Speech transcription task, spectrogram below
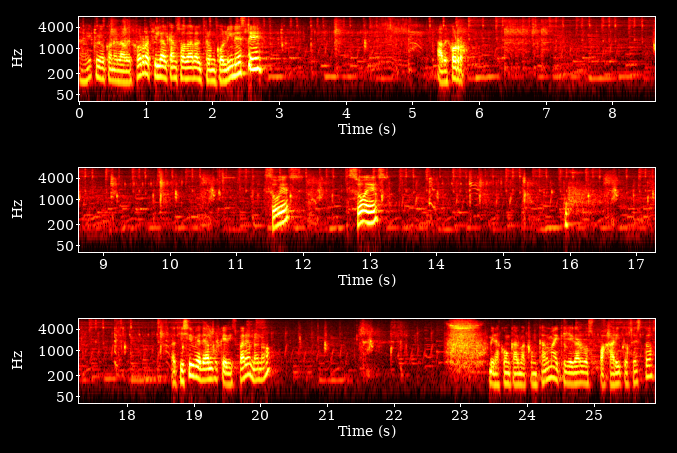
Ahí, cuidado con el abejorro. Aquí le alcanzo a dar al troncolín este. Abejorro. Eso es. Eso es. Aquí sirve de algo que dispare, ¿no? ¿No? Mira, con calma, con calma. Hay que llegar a los pajaritos estos.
